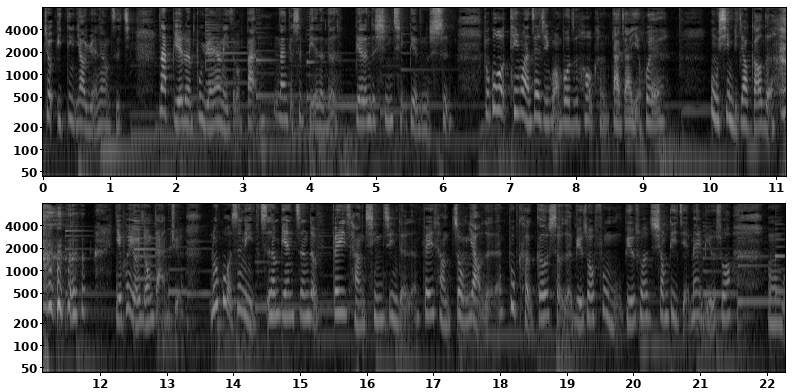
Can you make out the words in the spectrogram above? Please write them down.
就一定要原谅自己。那别人不原谅你怎么办？那个是别人的别人的心情，别人的事。不过听完这集广播之后，可能大家也会。悟性比较高的，也会有一种感觉。如果是你身边真的非常亲近的人，非常重要的人，不可割舍的，比如说父母，比如说兄弟姐妹，比如说嗯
